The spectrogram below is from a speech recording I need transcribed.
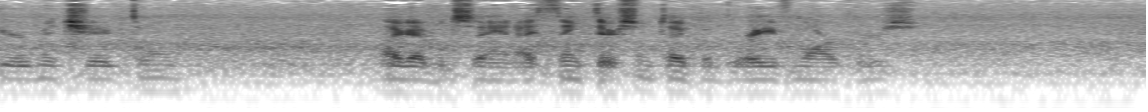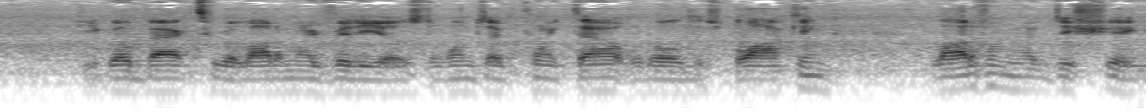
pyramid shape to them. Like I've been saying, I think they're some type of grave markers. If you go back through a lot of my videos, the ones I point out with all this blocking, a lot of them have this shape.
